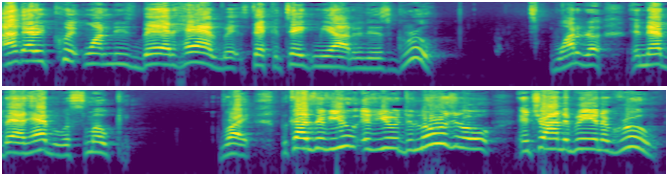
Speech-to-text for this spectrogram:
I got to quit one of these bad habits that could take me out of this group. One of the and that bad habit was smoking, right? Because if you if you're delusional and trying to be in a group,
